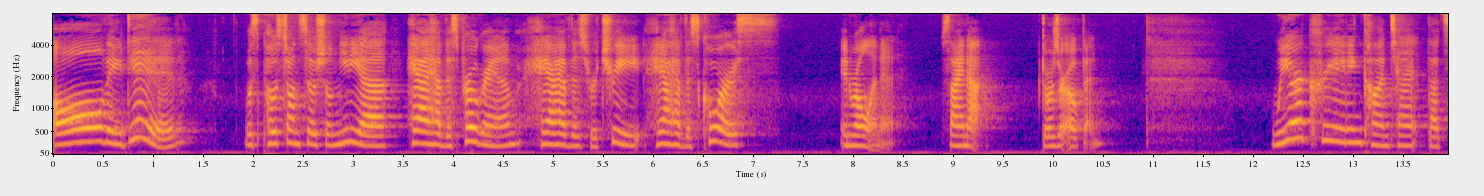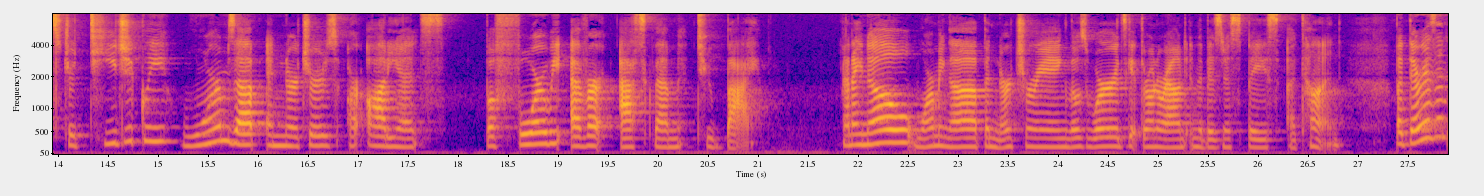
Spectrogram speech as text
all they did was post on social media hey, I have this program. Hey, I have this retreat. Hey, I have this course. Enroll in it. Sign up. Doors are open. We are creating content that strategically warms up and nurtures our audience before we ever ask them to buy. And I know warming up and nurturing, those words get thrown around in the business space a ton. But there is an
